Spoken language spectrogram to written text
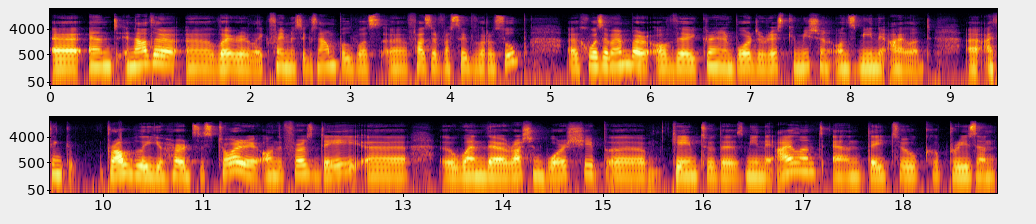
and another very like famous example was Father Vasil Vorozub, who was a member of the Ukrainian Border Rescue Mission on Zmi Zmini Island. Uh, I think probably you heard the story on the first day uh, uh, when the Russian warship uh, came to the Zmini Island and they took prison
